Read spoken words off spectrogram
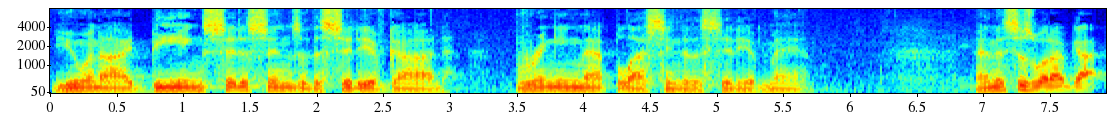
You and I being citizens of the city of God, bringing that blessing to the city of man. And this is what I've got.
